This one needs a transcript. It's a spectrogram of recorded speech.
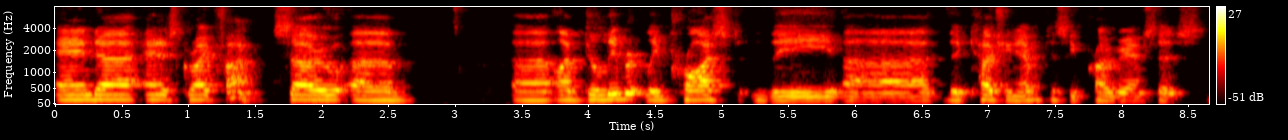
and uh, and it's great fun. So um, uh, I've deliberately priced the uh, the coaching advocacy program so it's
